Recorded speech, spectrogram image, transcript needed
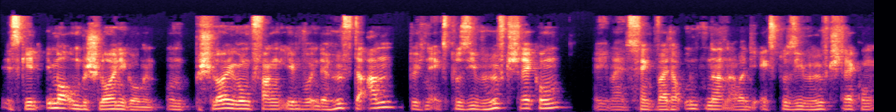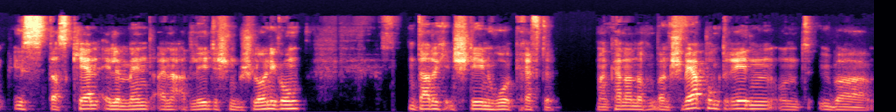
es geht immer um Beschleunigungen. Und Beschleunigungen fangen irgendwo in der Hüfte an, durch eine explosive Hüftstreckung. Ich meine, es fängt weiter unten an, aber die explosive Hüftstreckung ist das Kernelement einer athletischen Beschleunigung. Und dadurch entstehen hohe Kräfte. Man kann dann noch über einen Schwerpunkt reden und über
